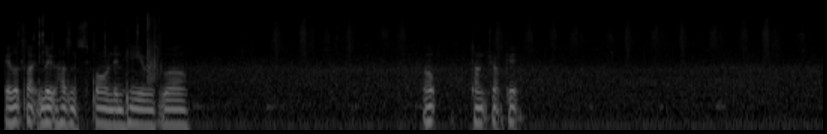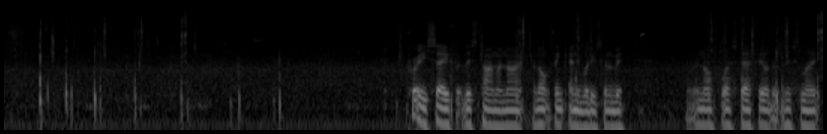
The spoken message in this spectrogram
Okay, looks like loot hasn't spawned in here as well. Oh, tank trap kit. Pretty safe at this time of night. I don't think anybody's going to be at the northwest airfield at this late.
